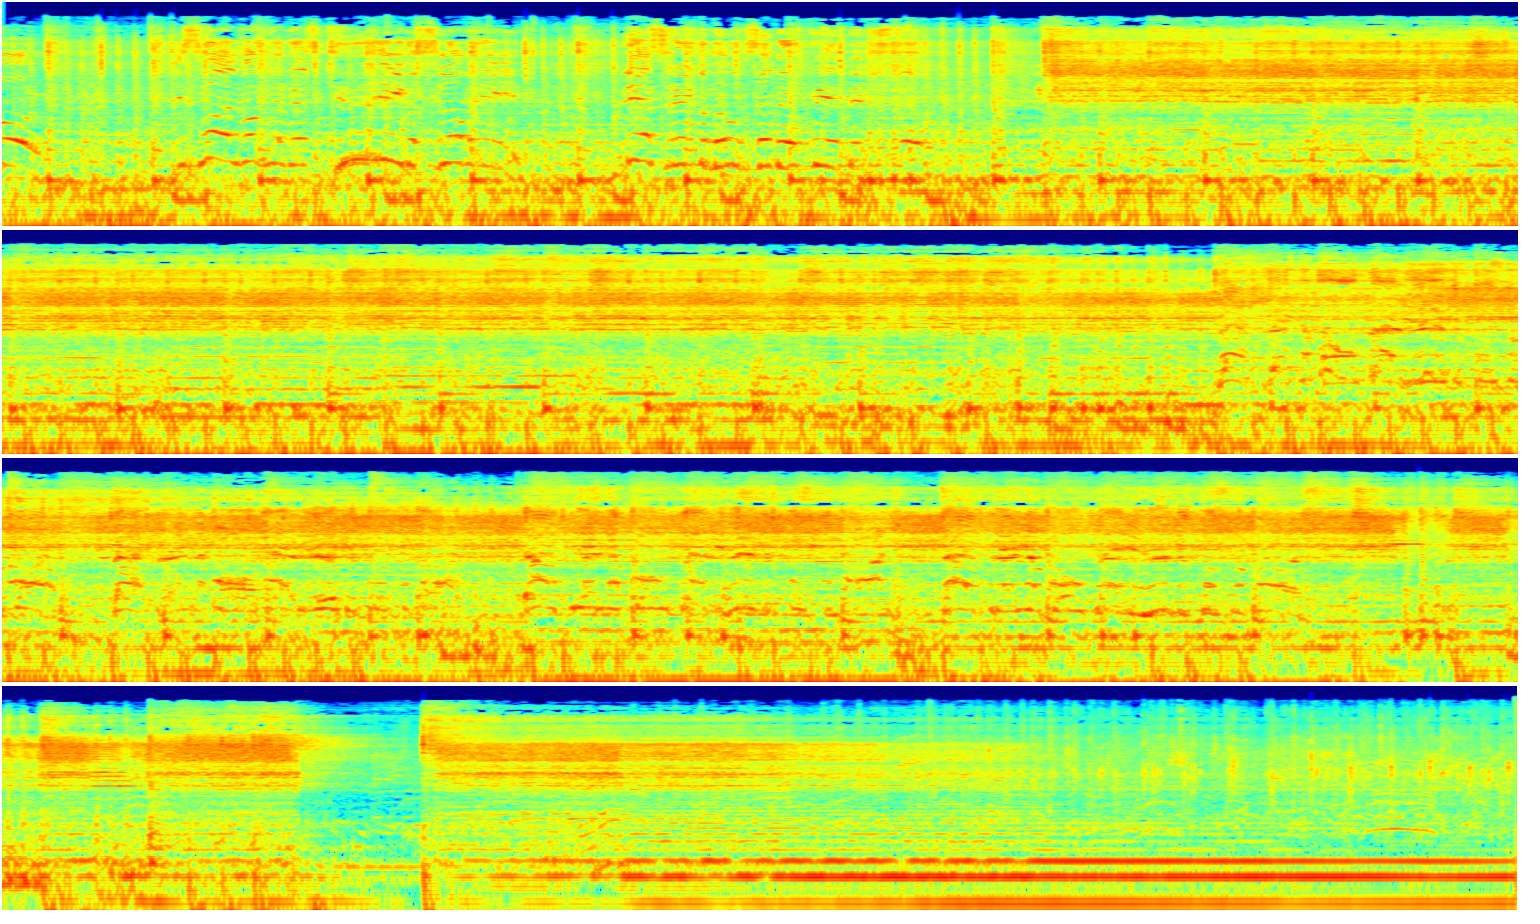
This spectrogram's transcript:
frihetens uniform. I Svalbard är deras krig och slaveri. Reser dig de hunsade och.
